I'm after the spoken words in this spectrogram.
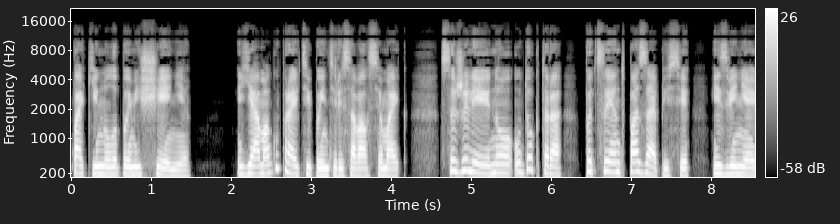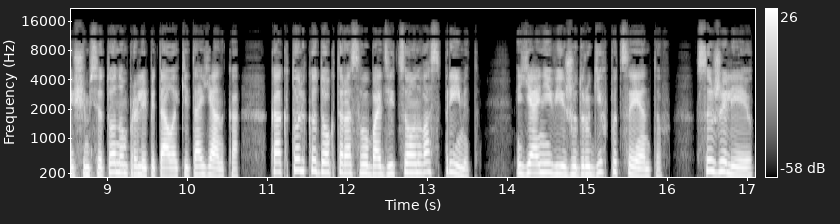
покинула помещение. «Я могу пройти?» — поинтересовался Майк. «Сожалею, но у доктора пациент по записи», — извиняющимся тоном пролепетала китаянка. «Как только доктор освободится, он вас примет». «Я не вижу других пациентов». «Сожалею»,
